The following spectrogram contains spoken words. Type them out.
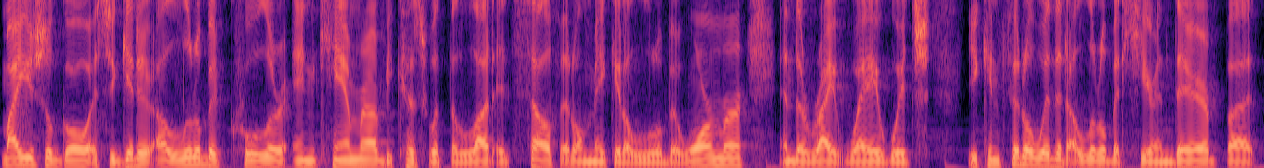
my usual goal is to get it a little bit cooler in camera because with the LUT itself, it'll make it a little bit warmer in the right way, which you can fiddle with it a little bit here and there, but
